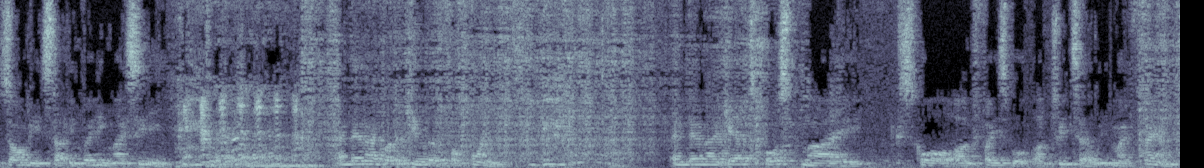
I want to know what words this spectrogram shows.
zombies start invading my city. and then I got to kill them for points and then I get to post my score on Facebook, on Twitter with my friends,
